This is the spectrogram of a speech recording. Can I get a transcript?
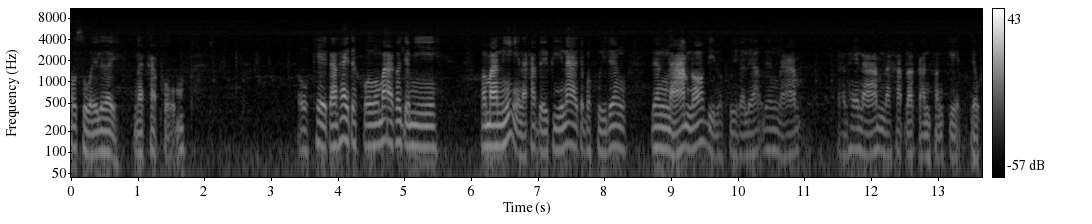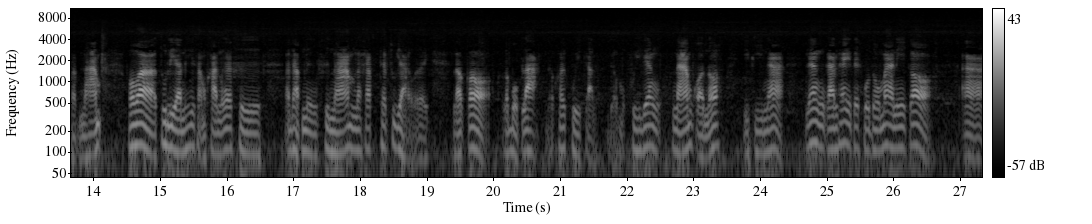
เขาสวยเลยนะครับผม โอเค การให้เตโคโรมาก็จะมีประมาณนี้นะครับ เดี๋ยวพีหน้าจะมาคุยเรื่องเรื่องน้ำเนาะดินเราคุยกันแล้ว เรื่องน้ำการให้น้ำนะครับ แล้วการสังเกตเกี่ยวกับน้ำเพราะว่าทุเรียนที่สำคัญก็คืออันดับหนึ่งคือน้ำนะครับ แทบทุกอย่างเลย แล้วก็ระบบรากเดี๋ยวค่อยคุยกัน เดี๋ยวมาคุยเรื่องน้ำก่อนเนาะ EP หน้า เรื่องการให้ไตโคโดมานี่ก็อ่า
